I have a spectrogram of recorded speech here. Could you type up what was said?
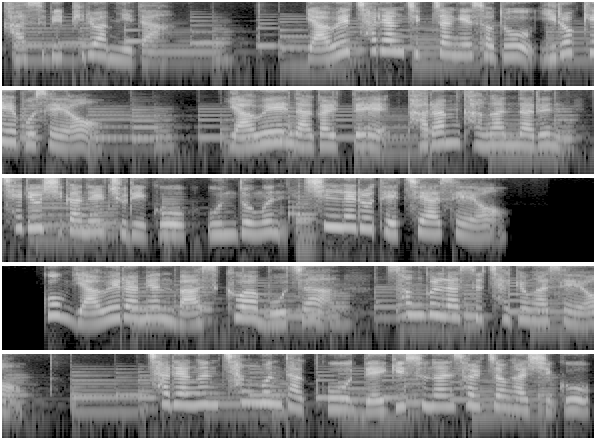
가습이 필요합니다. 야외 차량 직장에서도 이렇게 해보세요. 야외에 나갈 때 바람 강한 날은 체류 시간을 줄이고 운동은 실내로 대체하세요. 꼭 야외라면 마스크와 모자, 선글라스 착용하세요. 차량은 창문 닫고 내기 순환 설정하시고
